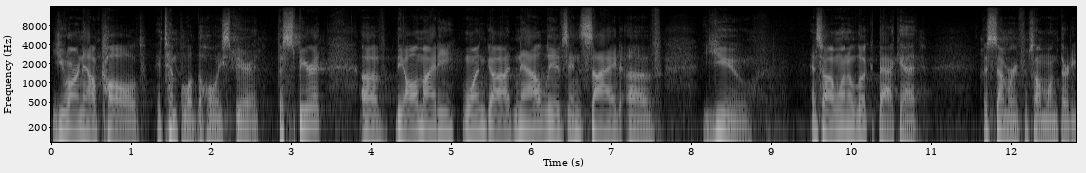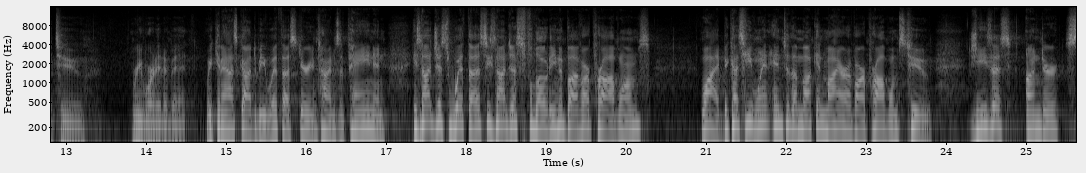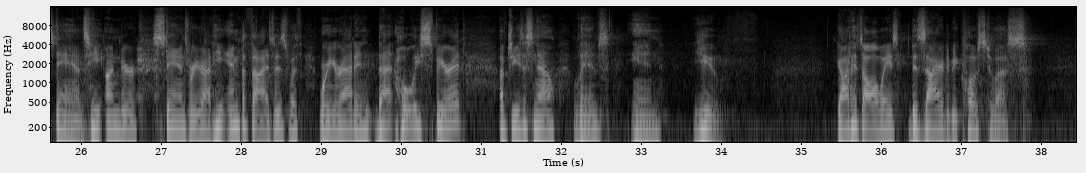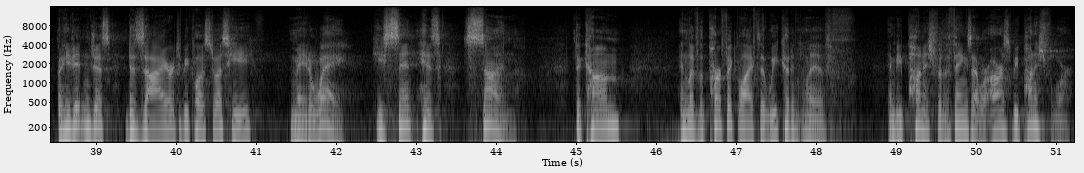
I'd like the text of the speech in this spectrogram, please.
You are now called a temple of the Holy Spirit. The Spirit of the Almighty, one God, now lives inside of you. And so I want to look back at the summary from Psalm 132, reworded a bit. We can ask God to be with us during times of pain, and He's not just with us, He's not just floating above our problems. Why? Because He went into the muck and mire of our problems too. Jesus understands. He understands where you're at. He empathizes with where you're at, and that Holy Spirit of Jesus now lives in you. God has always desired to be close to us, but He didn't just desire to be close to us, He made a way. He sent His Son to come and live the perfect life that we couldn't live and be punished for the things that were ours to be punished for.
